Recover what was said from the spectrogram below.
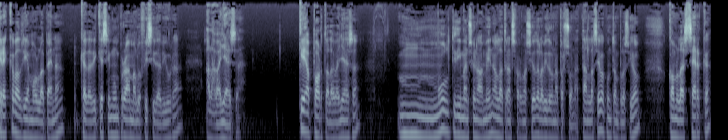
Crec que valdria molt la pena que dediquéssim un programa a l'ofici de viure a la bellesa. Què aporta la bellesa multidimensionalment en la transformació de la vida d'una persona, tant la seva contemplació com la cerca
